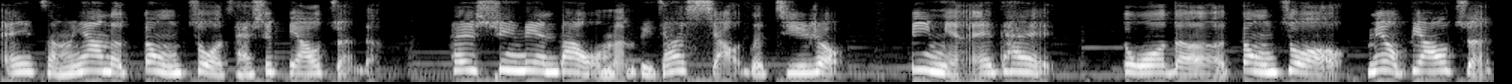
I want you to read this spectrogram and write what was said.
哎，怎么样的动作才是标准的，可以训练到我们比较小的肌肉，避免哎太多的动作没有标准。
